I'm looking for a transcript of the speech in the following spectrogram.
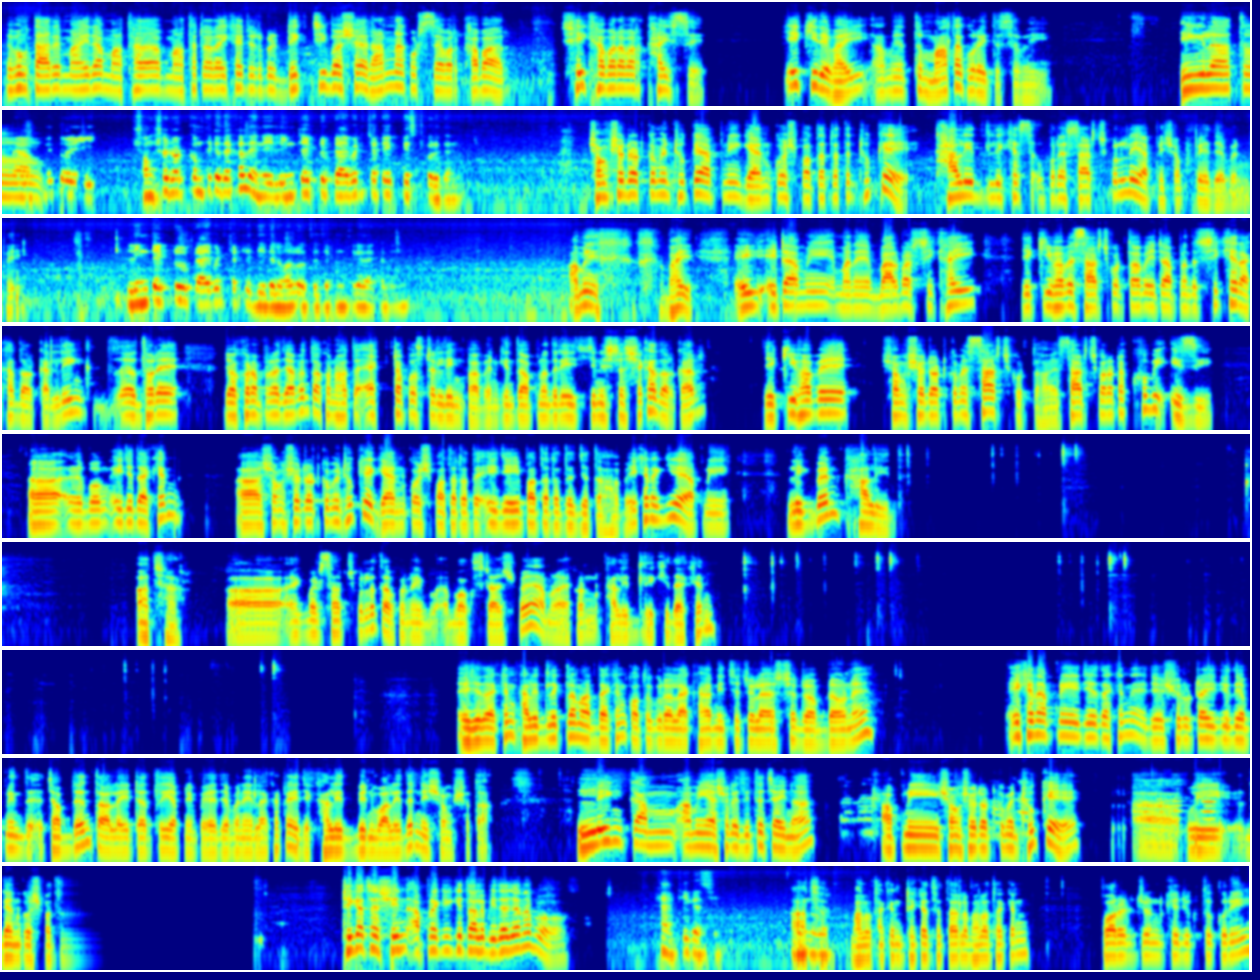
এবং তারে মাইরা মাথা মাথাটা রাইখা এটার উপরে ডেকচি বাসায় রান্না করছে আবার খাবার সেই খাবার আবার খাইছে। এই কি রে ভাই? আমি তো মাথা করাইতেছে ভাই। এইগুলা তো সংশয় ডট কম থেকে দেখালেন এই লিঙ্কটা একটু প্রাইভেট চ্যাটে পেস্ট করে দেন। সংশয় ডট কমে ঢুকে আপনি জ্ঞানকোষ পাতাটাতে ঢুকে খালিদ লিখে উপরে সার্চ করলেই আপনি সব পেয়ে যাবেন ভাই। লিঙ্কটা একটু প্রাইভেট চ্যাটে দিয়ে দিলে ভালো হতো যেখান থেকে দেখালেন। আমি ভাই এই এটা আমি মানে বারবার শিখাই যে কীভাবে সার্চ করতে হবে এটা আপনাদের শিখে রাখা দরকার। লিংক ধরে যখন আপনারা যাবেন, তখন হয়তো একটা পোস্টের লিংক পাবেন। কিন্তু আপনাদের এই জিনিসটা শেখা দরকার যে, কীভাবে সংশয় ডট কমে সার্চ করতে হয়। সার্চ করাটা খুবই ইজি এবং এই যে দেখেন সংশয় ডট কমে ঢুকে জ্ঞানকোষ পাতাটাতে, এই যে, এই পাতাটাতে যেতে হবে। এখানে গিয়ে আপনি লিখবেন খালিদ। আচ্ছা একবার সার্চ করলে তখন এই বক্সটা আসবে। আমরা এখন খালিদ লিখি, দেখেন। এই যে দেখেন খালিদ লিখলাম আর দেখেন কতগুলো লেখা নিচে চলে আসছে ড্রপ ডাউনে এখানে আপনি এই যে দেখেন এই যে শুরুটাই যদি আপনি চাপ দেন তাহলে এটাতেই আপনি পেয়ে যাবেন এই লেখাটা। এই যে খালিদ বিন ওয়ালিদের নৃশংসতা। লিংক আমি আসলে দিতে চাই না। আপনি সংশয় ডট কমে ঢুকে ওই জ্ঞানকোষ পাতা ঠিক আছে শিন আপনাকে কি তাহলে বিদায় জানাব? হ্যাঁ ঠিক আছে। আচ্ছা ভালো থাকেন ঠিক আছে তাহলে ভালো থাকেন। পরের জনকে যুক্ত করি।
